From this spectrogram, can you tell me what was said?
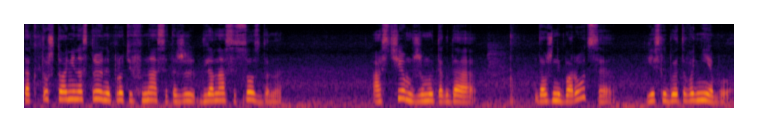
Так то, что они настроены против нас, это же для нас и создано. А с чем же мы тогда должны бороться, если бы этого не было?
